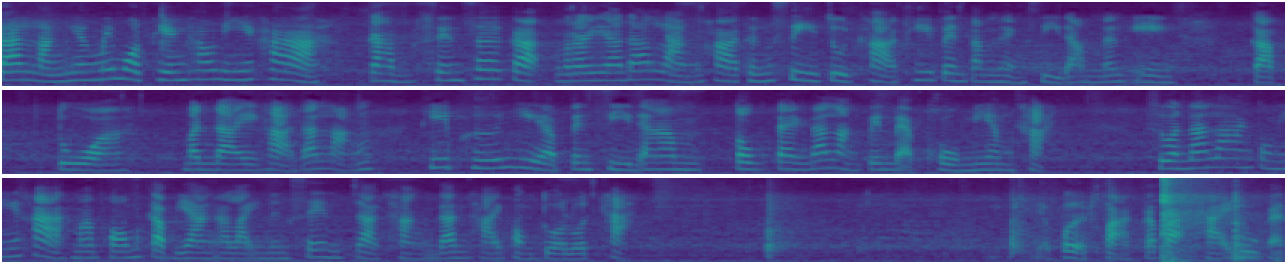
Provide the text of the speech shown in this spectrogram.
ด้านหลังยังไม่หมดเพียงเท่านี้ค่ะกับเซ็นเซอร์กะระยะด้านหลังค่ะถึง 4 จุดค่ะ ที่เป็นตำแหน่งสีดำนั่นเอง กับตัวบันไดค่ะ ด้านหลังที่พื้นเหยียบเป็นสีดำตกแต่งด้านหลังเป็นแบบโครเมียมค่ะ ส่วนด้านล่างตรงนี้ค่ะ มาพร้อมกับยางอะไหล่หนึ่งเส้นจากทางด้านท้ายของตัวรถค่ะ เดี๋ยวเปิดฝากระบะท้ายดูกัน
